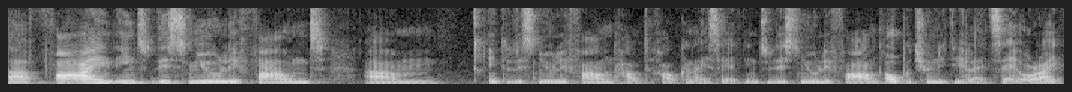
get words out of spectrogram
uh, find into this newly found um, into this newly found how to, how can I say it? Into this newly found opportunity let's say all right?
